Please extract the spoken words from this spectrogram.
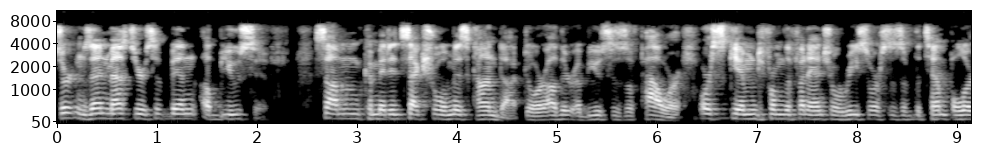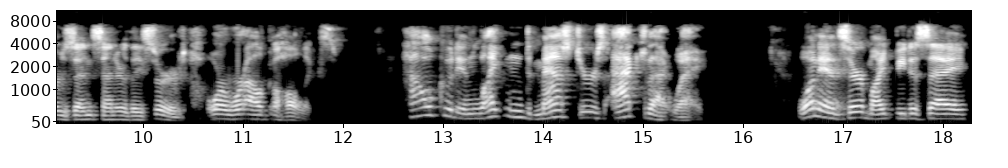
Certain Zen masters have been abusive. Some committed sexual misconduct or other abuses of power, or skimmed from the financial resources of the temple or Zen center they served, or were alcoholics. How could enlightened masters act that way? One answer might be to say,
